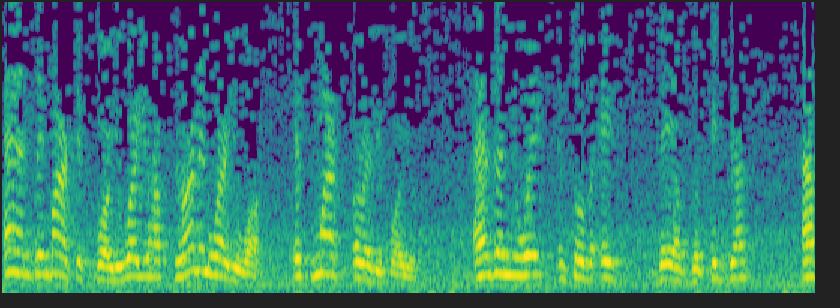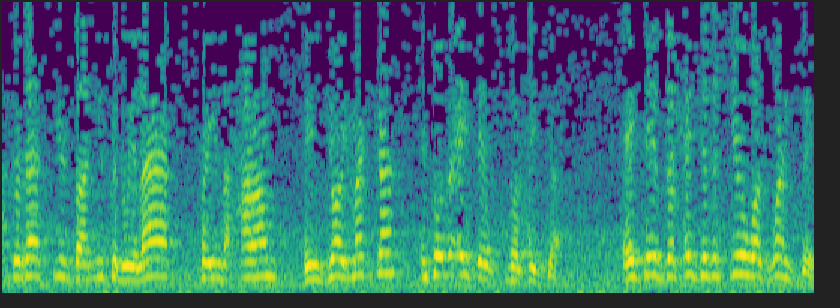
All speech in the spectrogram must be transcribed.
And they mark it for you where you have to run and where you walk. It's marked already for you. And then you wait until the eighth day of the Hijjah. After that you're done. You could relax, pray in the Haram, enjoy Mecca until the eighth day of the Hijjah. Eighth day of the Hijjah this year was Wednesday.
